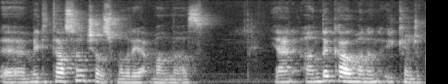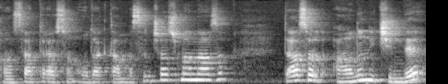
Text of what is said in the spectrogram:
e, meditasyon çalışmaları yapman lazım. Yani anda kalmanın ilk önce konsantrasyon, odaklanmasını çalışman lazım. Daha sonra da anın içinde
